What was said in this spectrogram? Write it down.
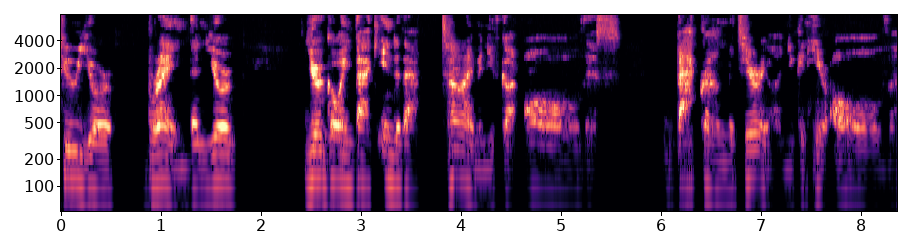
to your brain. Then you're you're going back into that time, and you've got all this background material, and you can hear all the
